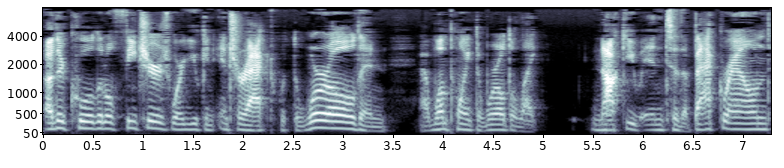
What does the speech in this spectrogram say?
other cool little features where you can interact with the world and at one point the world will like knock you into the background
